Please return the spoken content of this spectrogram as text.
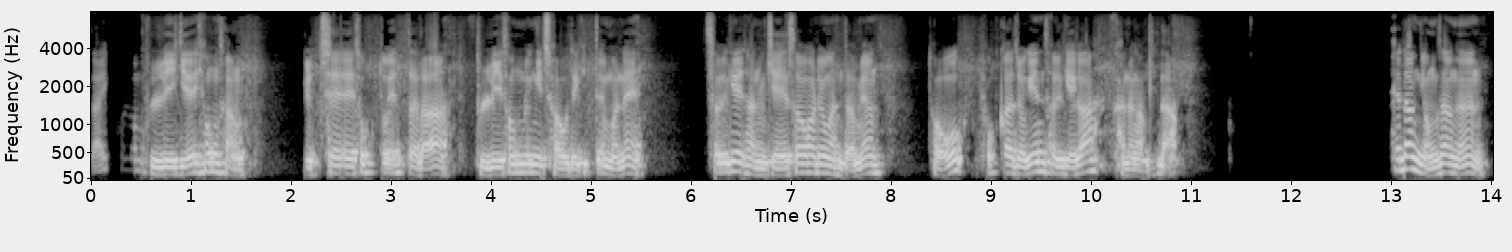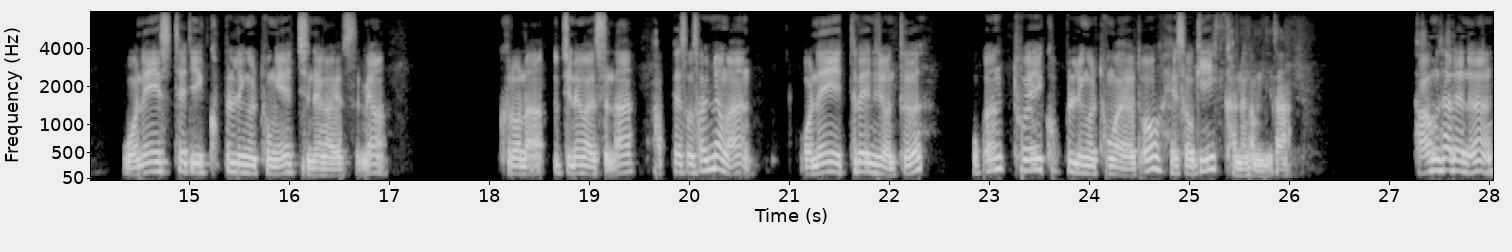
사이클론 분리기의 형상, 유체의 속도에 따라 분리 성능이 좌우되기 때문에 설계 단계에서 활용한다면 더욱 효과적인 설계가 가능합니다. 해당 영상은 원웨이 스테디 커플링을 통해 진행하였으며 그러나 진행하였으나 앞에서 설명한 원웨이 트랜지언트 혹은 투웨이 커플링을 통하여도 해석이 가능합니다. 다음 사례는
